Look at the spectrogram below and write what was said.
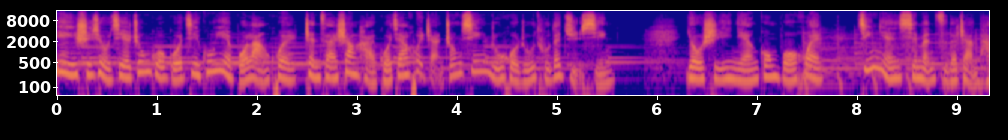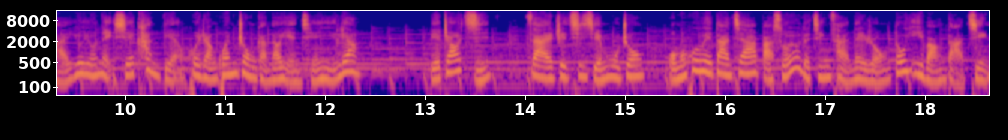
第十九届中国国际工业博览会正在上海国家会展中心如火如荼的举行。又是一年工博会，今年西门子的展台又有哪些看点会让观众感到眼前一亮？别着急，在这期节目中，我们会为大家把所有的精彩内容都一网打尽。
